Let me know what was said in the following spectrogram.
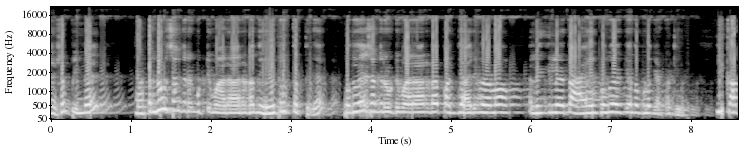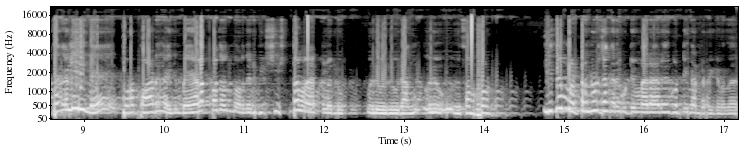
ശേഷം പിന്നെ മട്ടന്നൂർ ശങ്കരൻകുട്ടിമാരാരുടെ നേതൃത്വത്തിൽ പൊതുവെ ശങ്കരൻകുട്ടിമാരാരുടെ പഞ്ചാരികളോ അല്ലെങ്കിൽ തായമ്പൊക്കെ നമ്മൾ കേട്ടിട്ടുണ്ട് ഈ കഥകളിയിലെ പുറപ്പാട് കഴിഞ്ഞ് മേളപ്പദം എന്ന് പറഞ്ഞൊരു വിശിഷ്ടമായിട്ടുള്ളൊരു ഒരു ഒരു ഒരു സംഭവമുണ്ട്. ഇത് മട്ടന്നൂർ ശങ്കരൻകുട്ടിമാരാർ കുട്ടി കണ്ടിരിക്കുന്നത്.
